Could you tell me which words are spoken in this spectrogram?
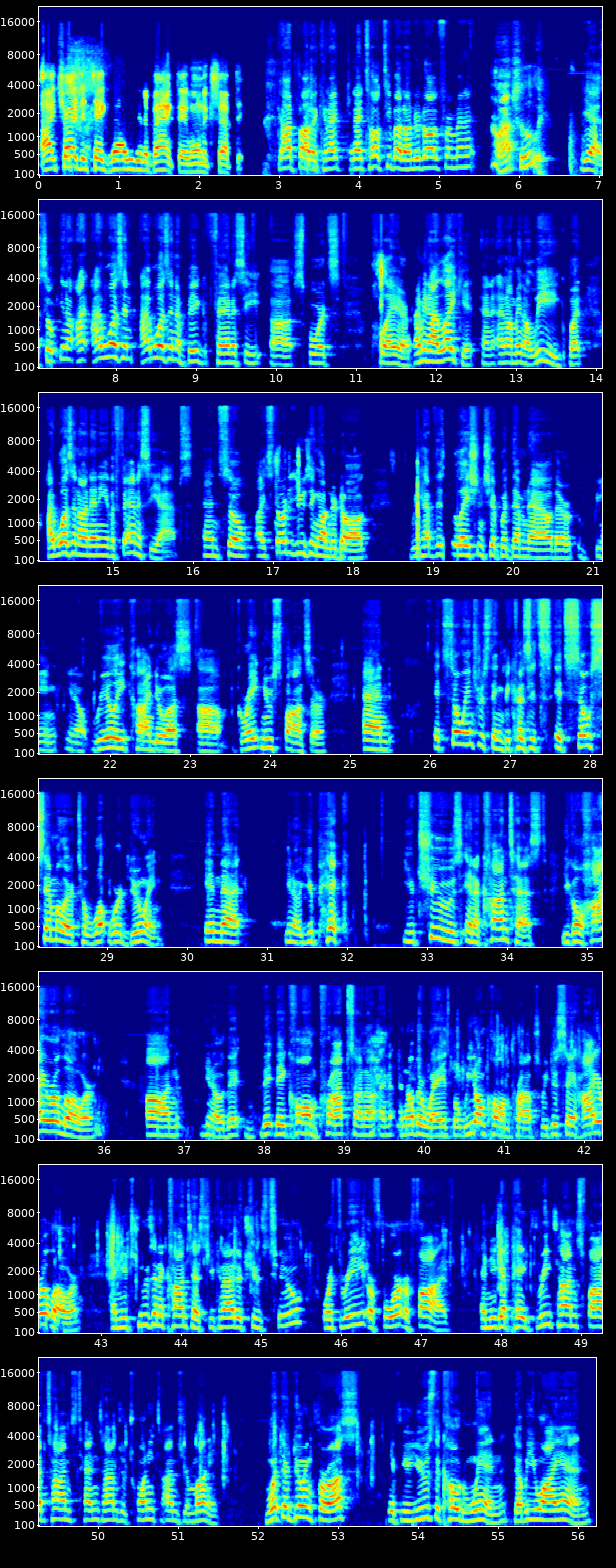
I tried to take value to the bank; they won't accept it. Godfather, can I can I talk to you about underdog for a minute? Oh, absolutely. Yeah, so you know, I, I wasn't I wasn't a big fantasy uh, sports player. I mean, I like it, and and I'm in a league, but I wasn't on any of the fantasy apps. And so I started using Underdog. We have this relationship with them now. They're being you know really kind to us. Uh, great new sponsor, and it's so interesting because it's it's so similar to what we're doing, in that you know you pick you choose in a contest you go higher or lower on you know they they, they call them props on, a, in, in other ways but we don't call them props. We just say higher or lower and you choose in a contest. You can either choose two or three or four or five and you get paid three times five times ten times or 20 times your money. What they're doing for us if you use the code win w-i-n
